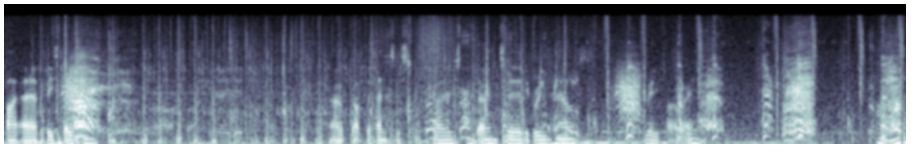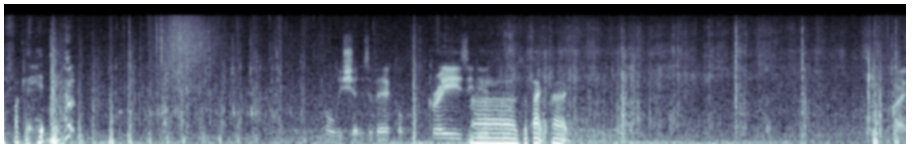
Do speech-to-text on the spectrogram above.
fi uh, police station. Oh fuck. Yeah, you did. I've got the fences closed. I'm going to the greenhouse. Really far away. Oh, motherfucker hit me. Holy shit, there's a vehicle. Crazy, dude. Ah, the backpack. Right,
